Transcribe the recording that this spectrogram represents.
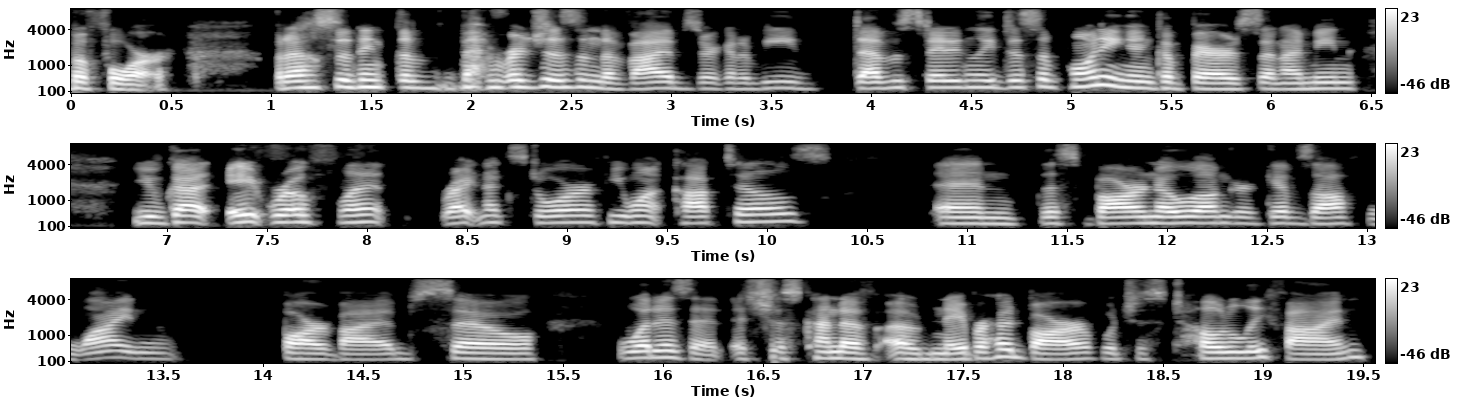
before. But I also think the beverages and the vibes are going to be devastatingly disappointing in comparison. I mean, you've got Eight Row Flint right next door if you want cocktails, and this bar no longer gives off wine bar vibes. So, what is it? It's just kind of a neighborhood bar, which is totally fine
